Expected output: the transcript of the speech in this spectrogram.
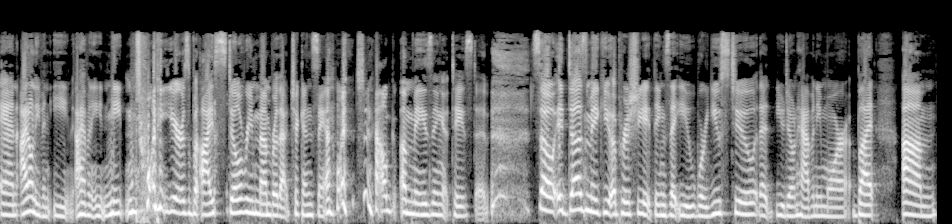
And I don't even eat, I haven't eaten meat in 20 years, but I still remember that chicken sandwich and how amazing it tasted. So it does make you appreciate things that you were used to that you don't have anymore. But um,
